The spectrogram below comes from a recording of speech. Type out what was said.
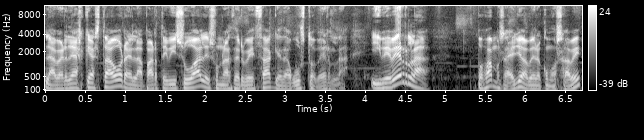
La verdad es que hasta ahora en la parte visual es una cerveza que da gusto verla. ¿Y beberla? Pues vamos a ello, a ver cómo sabe.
